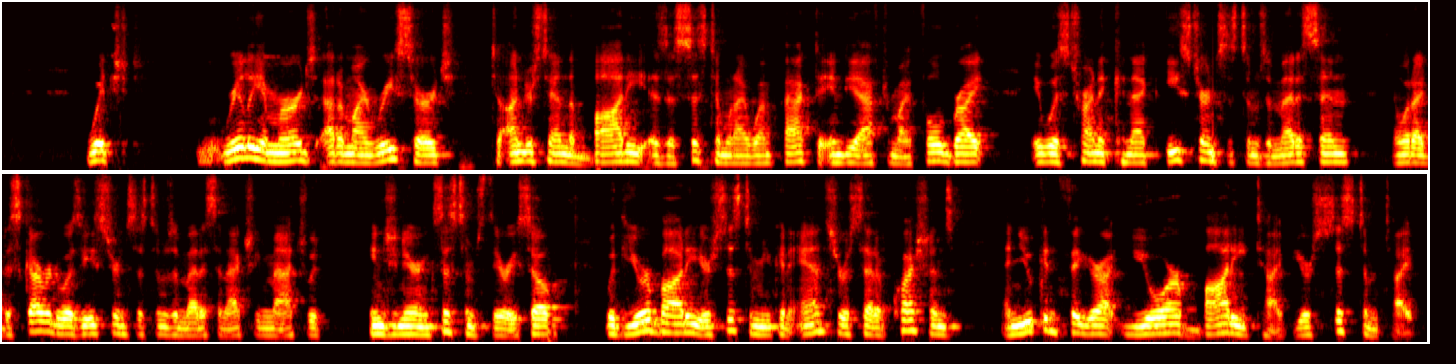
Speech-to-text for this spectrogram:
which really emerged out of my research to understand the body as a system. When I went back to India after my Fulbright, it was trying to connect Eastern systems of medicine. And what I discovered was Eastern systems of medicine actually match with engineering systems theory. So, with your body, your system, you can answer a set of questions and you can figure out your body type, your system type.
